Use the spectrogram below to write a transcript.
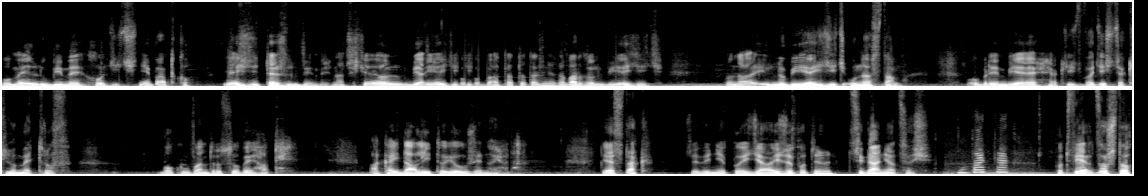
bo my lubimy chodzić, nie Batko? Jeździć też lubimy. Znaczy się ja lubię jeździć, bo Bata to tak nie za bardzo lubi jeździć. Ona lubi jeździć u nas tam, w obrębie jakieś 20 km wokół wandrosowej chaty. A kajdali to ją już najada. Jest tak, żeby nie powiedziałeś, że po tym cygania coś. No tak, tak. Potwierdzasz to?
